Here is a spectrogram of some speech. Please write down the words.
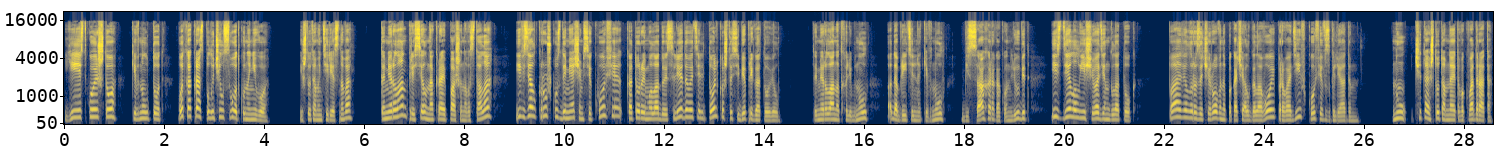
«Есть кое-что», — кивнул тот. «Вот как раз получил сводку на него». «И что там интересного?» Тамерлан присел на край Пашиного стола и взял кружку с дымящимся кофе, который молодой следователь только что себе приготовил. Тамерлан отхлебнул, одобрительно кивнул, без сахара, как он любит, и сделал еще один глоток — Павел разочарованно покачал головой, проводив кофе взглядом. «Ну, читай, что там на этого квадрата»,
